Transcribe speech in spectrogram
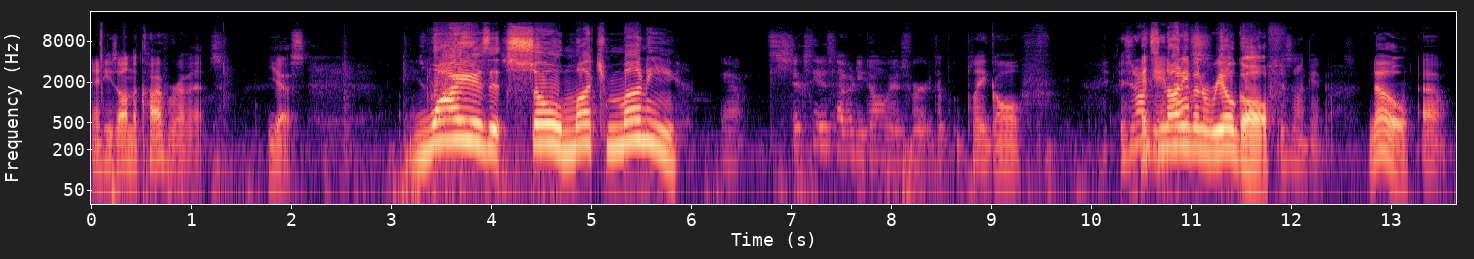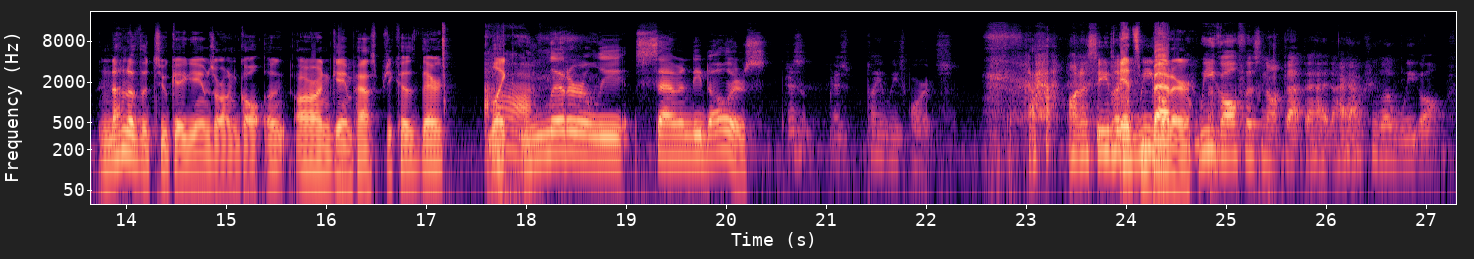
And he's on the cover of it. Yes. Why is it so much money? Yeah. 60 to $70 for to play golf. Is it on game? It's Game not Pass? even real golf. Is it on Game Pass? No. Oh. none of the 2K games are on Gol- uh, are on Game Pass because they're like Ah. literally seventy dollars. Just just play Wii Sports. Honestly, like It's Wii better. Wii Golf is not that bad. I actually love Wii Golf.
